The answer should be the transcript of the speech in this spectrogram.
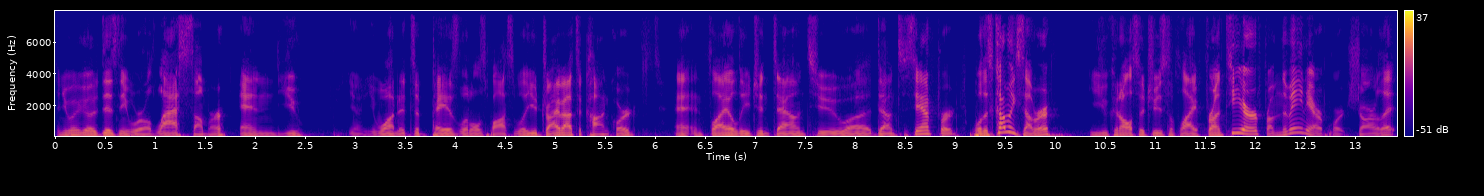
and you want to go to Disney World last summer and you you know you wanted to pay as little as possible, you drive out to Concord and, and fly Allegiant down to uh, down to Sanford. Well, this coming summer you can also choose to fly Frontier from the main airport Charlotte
